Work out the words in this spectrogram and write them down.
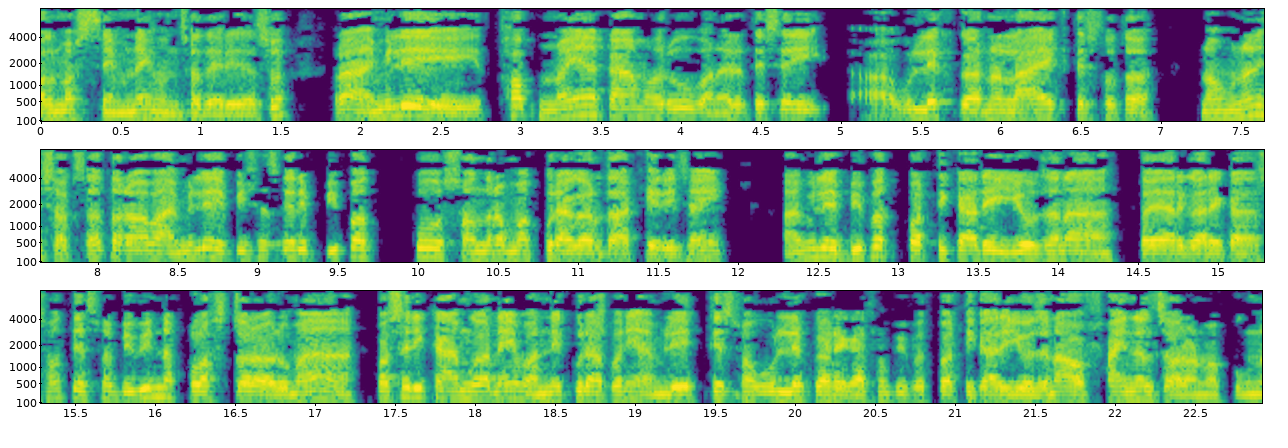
अलमोस्ट सेम नै हुन्छ धेरै जसो र हामीले थप नयाँ कामहरू भनेर त्यसरी उल्लेख गर्न लायक त्यस्तो त नहुन नै सक्छ। तर अब हामीले विशेष गरी विपदको सन्दर्भमा कुरा गर्दाखेरि चाहिँ हामीले विपद प्रतिकारी योजना तयार गरेका छौँ। त्यसमा विभिन्न क्लस्टरहरूमा कसरी काम गर्ने भन्ने कुरा पनि हामीले त्यसमा उल्लेख गरेका छौँ। विपद प्रतिकारी योजना अब फाइनल चरणमा पुग्न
